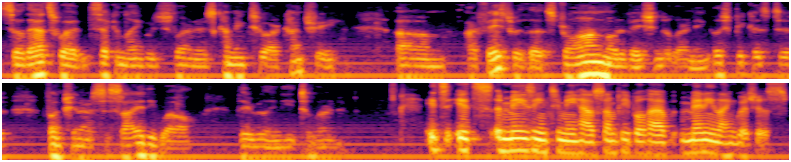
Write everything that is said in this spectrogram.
so that's what second language learners coming to our country um, are faced with a strong motivation to learn English because to function our society well, they really need to learn it. It's it's amazing to me how some people have many languages,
